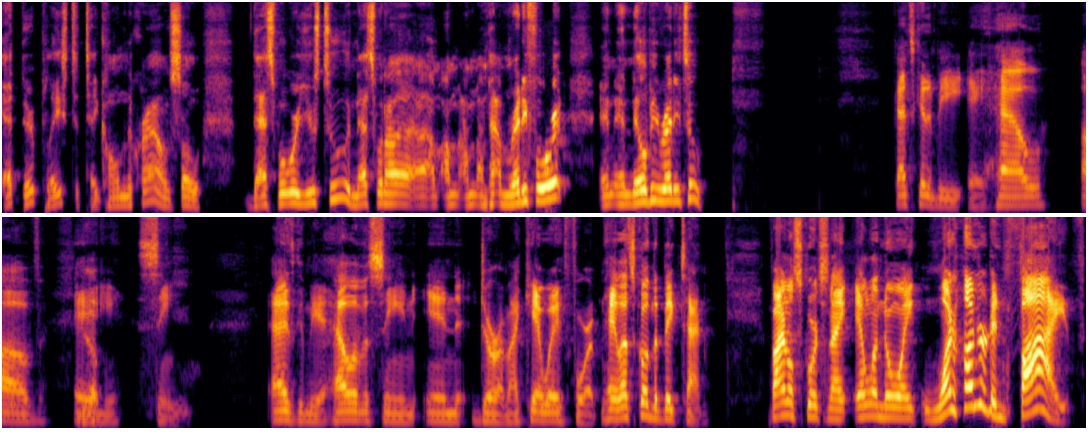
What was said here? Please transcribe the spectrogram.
at their place to take home the crown. So that's what we're used to, and that's what I, I'm I'm I'm, ready for it, and and they'll be ready too. That's going to be a hell of a yep. scene. That is going to be a hell of a scene in Durham. I can't wait for it. Hey, let's go to the Big Ten. Final score tonight Illinois 105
